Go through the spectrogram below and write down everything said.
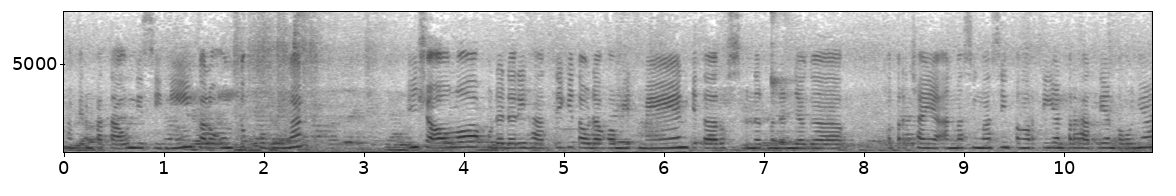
hampir empat tahun di sini. Kalau untuk hubungan insya Allah aku udah dari hati kita udah komitmen kita harus benar-benar jaga kepercayaan masing-masing pengertian perhatian pokoknya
